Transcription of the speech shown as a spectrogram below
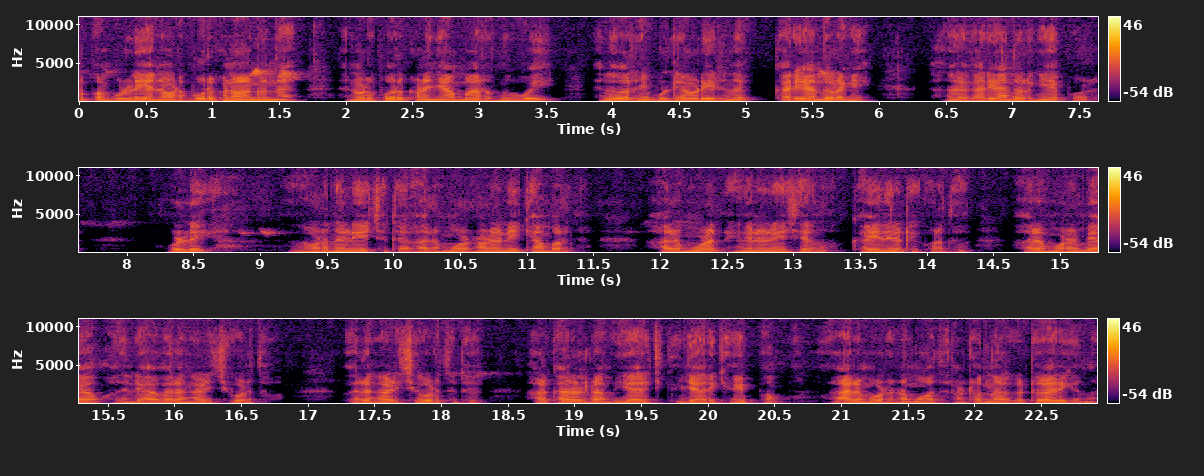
അപ്പം പുള്ളി എന്നോട് പൊറുക്കണം അങ്ങുന്നേ എന്നോട് പൊറുക്കണം ഞാൻ മറന്നുപോയി എന്ന് പറഞ്ഞ് പുള്ളി അവിടെ ഇരുന്ന് കരയാൻ തുടങ്ങി. അങ്ങനെ കരയാൻ തുടങ്ങിയപ്പോൾ പുള്ളി അവിടെ നിന്ന് എണീച്ചിട്ട് ആലമ്മൂടനോട് എണീക്കാൻ പറഞ്ഞു. ആലമ്മൂടൻ ഇങ്ങനെ എണീച്ചിരുന്നു. കൈ നീട്ടി കൊടുത്തു. വേഗം അതിന്റെ ആ വിലം കഴിച്ചു കൊടുത്തു. വിലം കഴിച്ചു കൊടുത്തിട്ട് ആൾക്കാരെല്ലാം വിചാരിക്കും വിചാരിക്കും ഇപ്പം ആലമ്പൂടന്റെ മുഖത്തിനോട്ടൊന്ന് കിട്ടുമായിരിക്കുന്നു.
